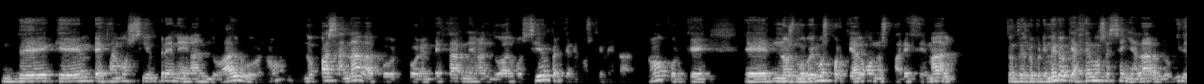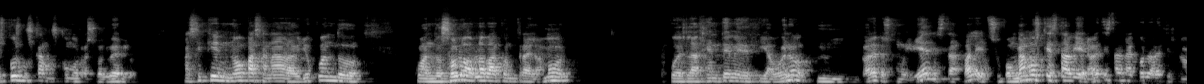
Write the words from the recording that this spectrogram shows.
de que empezamos siempre negando algo, ¿no? No pasa nada por, empezar negando algo, siempre tenemos que negar, ¿no? Porque eh, nos movemos porque algo nos parece mal. Entonces, lo primero que hacemos es señalarlo y después buscamos cómo resolverlo. Así que no pasa nada. Yo cuando, cuando solo hablaba contra el amor, pues la gente me decía, bueno, mm, vale, pues muy bien, está, vale, supongamos que está bien, a veces están de acuerdo, a veces no,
